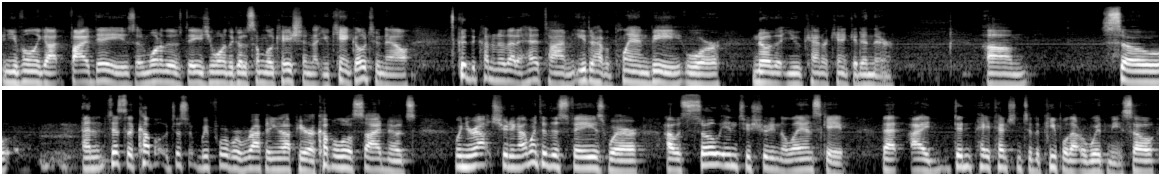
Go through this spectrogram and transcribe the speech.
and you've only got five days, and one of those days you wanted to go to some location that you can't go to now, it's good to kind of know that ahead of time and either have a plan B or know that you can or can't get in there. Um, so and just a couple, just before we're wrapping up here, a couple little side notes. When you're out shooting, I went through this phase where I was so into shooting the landscape that I didn't pay attention to the people that were with me. So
